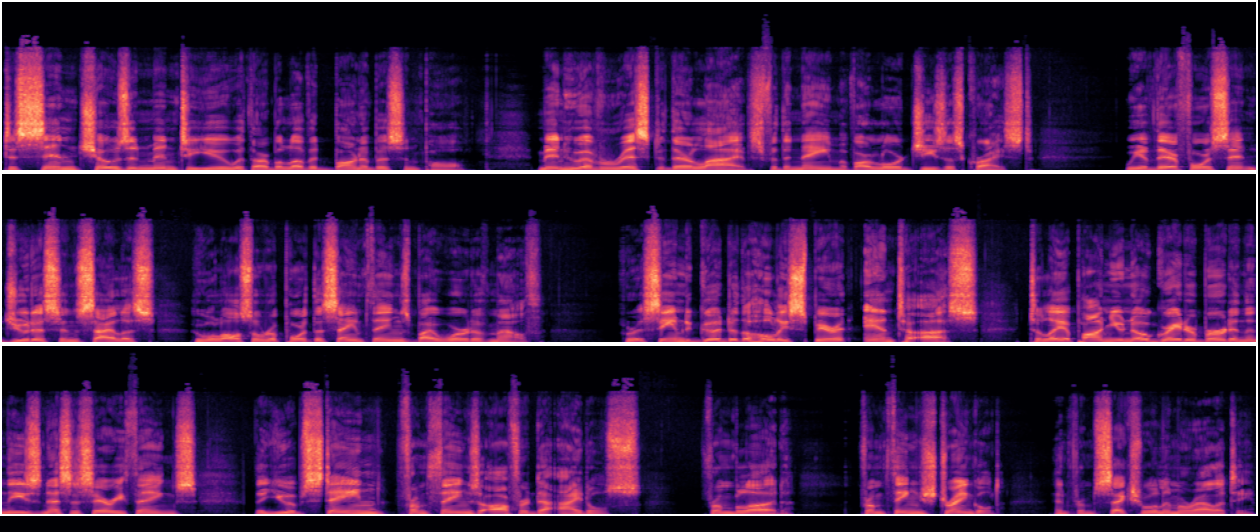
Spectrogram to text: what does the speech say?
to send chosen men to you with our beloved Barnabas and Paul, men who have risked their lives for the name of our Lord Jesus Christ. We have therefore sent Judas and Silas, who will also report the same things by word of mouth. For it seemed good to the Holy Spirit and to us to lay upon you no greater burden than these necessary things, that you abstain from things offered to idols, from blood, from things strangled, and from sexual immorality.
